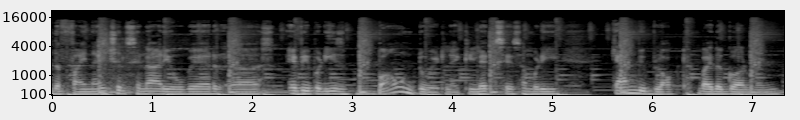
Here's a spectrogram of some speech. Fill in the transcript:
the financial scenario where uh, everybody is bound to it. Like let's say somebody can be blocked by the government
